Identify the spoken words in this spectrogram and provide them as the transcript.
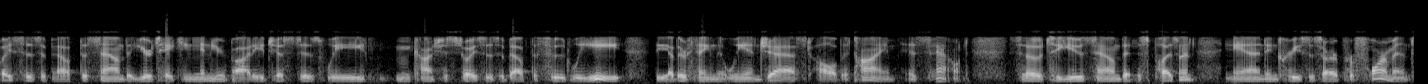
choices about the sound that you're taking in your body, just as we make conscious choices about the food we eat. The other thing that we ingest all the time is sound. So to use sound that is pleasant and increases our performance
